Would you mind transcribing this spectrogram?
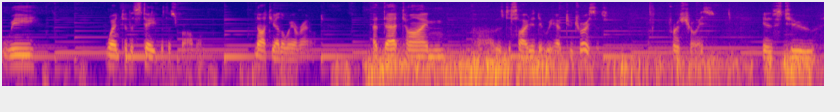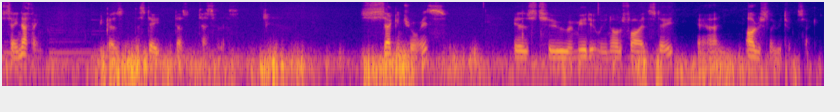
We went to the state with this problem, not the other way around. At that time, uh, it was decided that we have two choices. First choice is to say nothing because the state doesn't test for this. Second choice is to immediately notify the state, and obviously we took a second.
